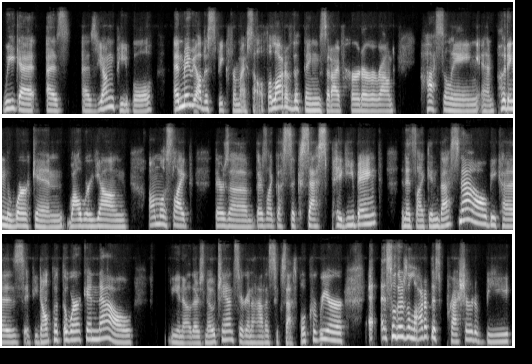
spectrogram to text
we get as as young people and maybe I'll just speak for myself. A lot of the things that I've heard are around hustling and putting the work in while we're young, almost like there's a there's like a success piggy bank and it's like invest now because if you don't put the work in now, you know, there's no chance you're going to have a successful career. So there's a lot of this pressure to be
